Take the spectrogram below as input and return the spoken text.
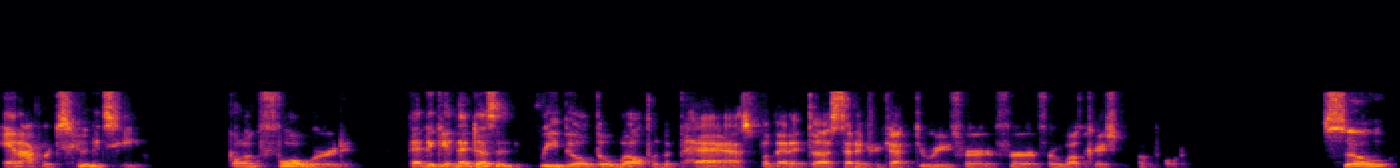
and opportunity going forward that again, that doesn't rebuild the wealth of the past, but that it does set a trajectory for for for wealth creation forward. So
